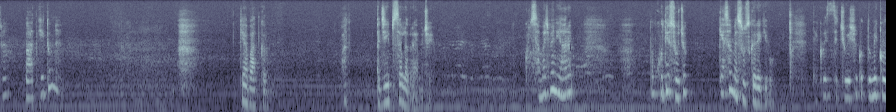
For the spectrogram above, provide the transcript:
اسرا بات کی تم نے؟ کیا بات کروں؟ بہت عجیب سا لگ رہا ہے مجھے۔ کچھ سمجھ میں نہیں آ تم خود ہی سوچو، کیسا محسوس کرے گی وہ؟ دیکھو، اس سچویشن کو تمہیں کو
